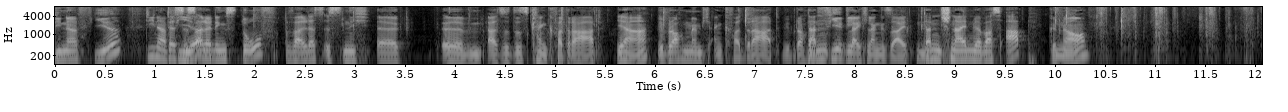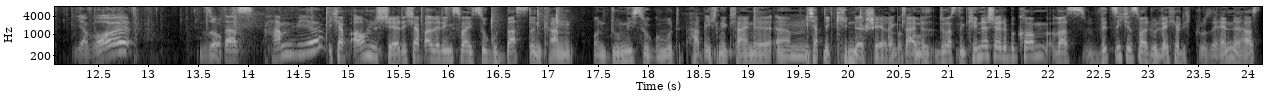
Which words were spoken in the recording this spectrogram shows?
DIN A4. DIN A4. Das ist allerdings doof, weil das ist nicht, äh, ähm, also das ist kein Quadrat. Ja. Wir brauchen nämlich ein Quadrat. Wir brauchen Dann- vier gleich lange Seiten. Dann schneiden wir was ab. genau. Jawohl, So. das haben wir. Ich habe auch eine Schere. Ich habe allerdings, weil ich so gut basteln kann und du nicht so gut, habe ich eine kleine. Ähm, Ich habe eine Kinderschere ein bekommen. kleines, du hast eine Kinderschere bekommen, was witzig ist, weil du lächerlich große Hände hast.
